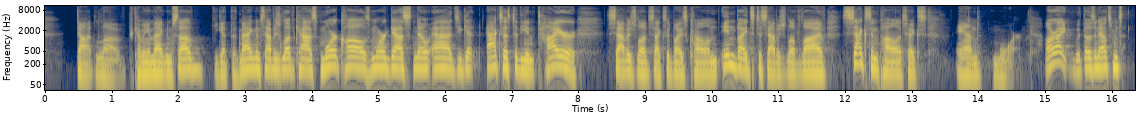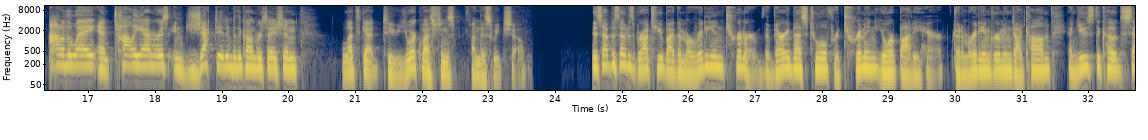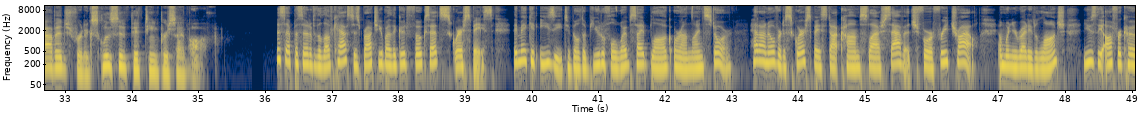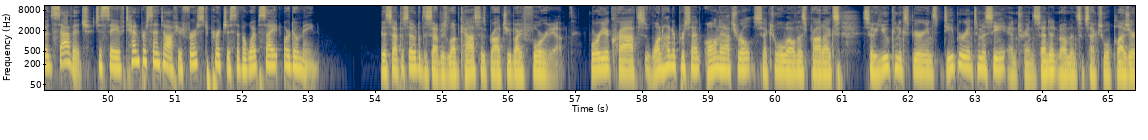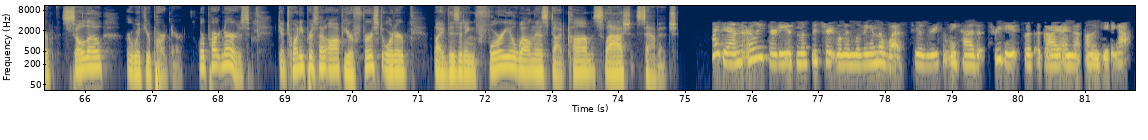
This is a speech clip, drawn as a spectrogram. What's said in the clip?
love. Becoming a Magnum sub, you get the Magnum Savage Love cast, more calls, more guests, no ads. You get access to the entire Savage Love Sex Advice column, invites to Savage Love Live, sex and politics, and more. All right, with those announcements out of the way and polytolerous injected into the conversation, let's get to your questions on this week's show. This episode is brought to you by the Meridian Trimmer, the very best tool for trimming your body hair. Go to meridiangrooming.com and use the code SAVAGE for an exclusive 15% off. This episode of the Lovecast is brought to you by the good folks at Squarespace. They make it easy to build a beautiful website, blog, or online store. Head on over to squarespace.com/savage for a free trial, and when you're ready to launch, use the offer code SAVAGE to save 10% off your first purchase of a website or domain. This episode of the Savage Lovecast is brought to you by Foria. Foria crafts 100% all natural sexual wellness products so you can experience deeper intimacy and transcendent moments of sexual pleasure solo or with your partner or partners. Get 20% off your first order by visiting foriawellness.com slash savage. Hi, Dan. Early 30s, mostly straight woman living in the West who has recently had three dates with a guy I met on a dating app.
